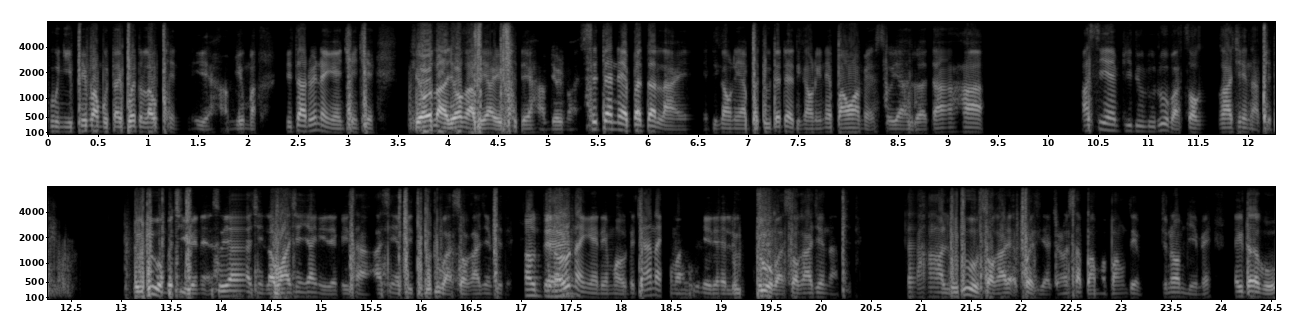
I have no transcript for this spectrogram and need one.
ကူညီပေးပါမှုတိုက်ပွဲတလောက်ဖြစ်နေတဲ့ဟာမျိုးမှာဒေတာတွင်းနိုင်ငံချင်းချင်းရောလာရောဂါပြရတွေဖြစ်တဲ့ဟာမျိုးတွေမှာစစ်တပ်နဲ့ပတ်သက်လာရင်ဒီကောင်တွေကဘသူတက်တဲ့ဒီကောင်တွေနဲ့ပေါင်းရမယ်ဆိုရဆိုတော့ဒါဟာ အာဆီယံပြည်သူလူထုပါစော်ကားခြင်းတာဖြစ်တယ်လူထုကိုမကြည့်ဘဲနဲ့အစိုးရချင်းလဝါချင်းရိုက်နေတဲ့ကိစ္စအာဆီယံပြည်သူလူထုပါစော်ကားခြင်းဖြစ်တယ်ဟုတ်တယ်ကျွန်တော်တို့နိုင်ငံတွေမဟုတ်တခြားနိုင်ငံမှာဖြစ်နေတဲ့လူထုကိုပါစော်ကားခြင်းတာဖြစ်တယ်ဒါဟာလူထုကိုစော်ကားတဲ့အဖွဲ့အစည်းကကျွန်တော်ဆက်ပါမပေါင်းသင့်ဘူးကျွန်တော်မြင်မယ်အဲ့တော့ကို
